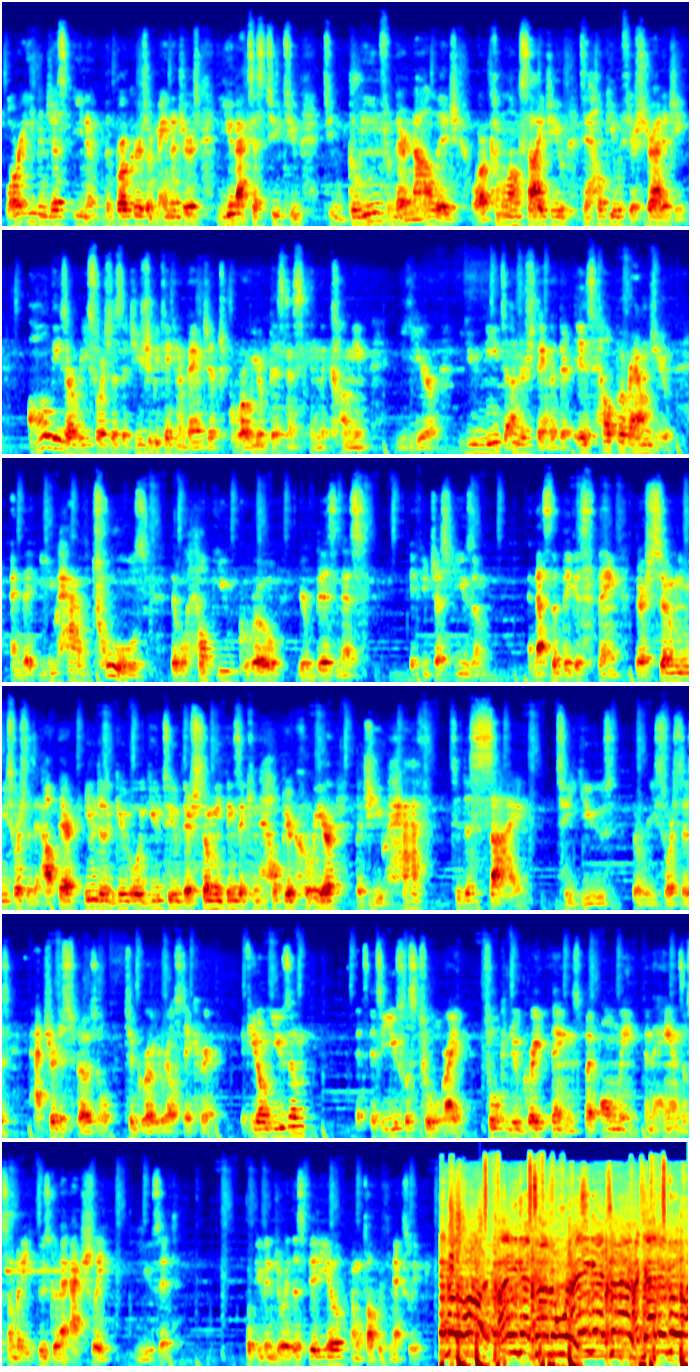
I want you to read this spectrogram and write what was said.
or even just you know the brokers or managers you have access to to to glean from their knowledge or come alongside you to help you with your strategy? All these are resources that you should be taking advantage of to grow your business in the coming year. You need to understand that there is help around you and that you have tools that will help you grow your business if you just use them. And that's the biggest thing. There are so many resources out there, even just Google, YouTube, there's so many things that can help your career, but you have to decide to use the resources at your disposal to grow your real estate career. If you don't use them, it's, it's a useless tool, right? Tool can do great things, but only in the hands of somebody who's going to actually use it. Hope you've enjoyed this video, and we'll talk with you next week. I ain't got time to waste. I ain't got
